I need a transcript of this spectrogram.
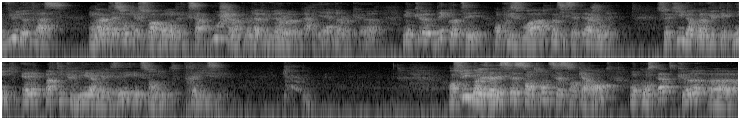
vues de face, on a l'impression qu'elles soient rondes et que ça bouche un peu la vue vers l'arrière, vers le cœur, mais que des côtés, on puisse voir comme si c'était ajouré. Ce qui, d'un point de vue technique, est particulier à réaliser et sans doute très difficile. Ensuite, dans les années 1630-1640, on constate que euh,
